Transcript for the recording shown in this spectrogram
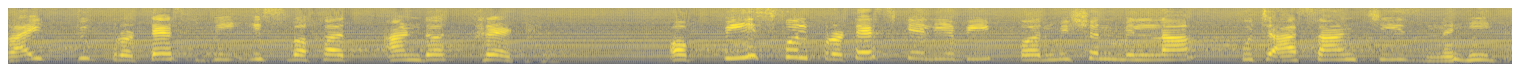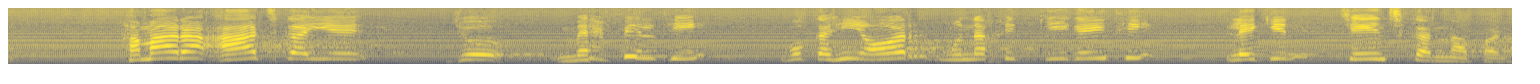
राइट टू प्रोटेस्ट भी इस वक्त अंडर थ्रेट है। और पीसफुल प्रोटेस्ट के लिए भी परमिशन मिलना कुछ आसान चीज़ नहीं है। हमारा आज का ये जो महफिल थी, वो कहीं और मुनद की गई थी, लेकिन चेंज करना पड़ा।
